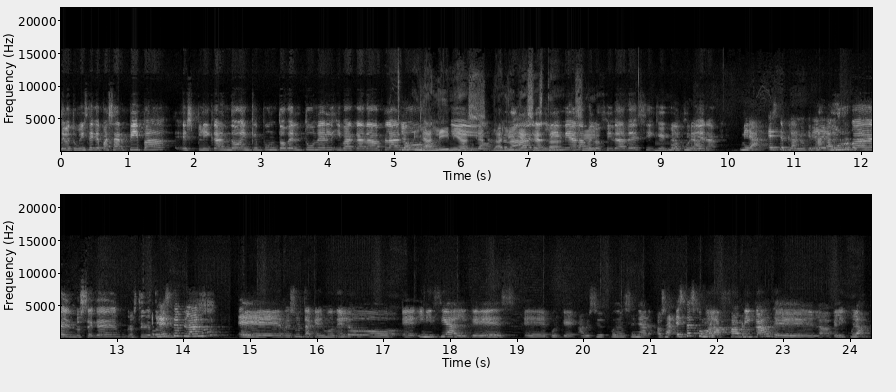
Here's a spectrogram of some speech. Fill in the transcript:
te lo tuviste que pasar pipa explicando en qué punto del túnel iba cada plano. Locura. Las líneas, y- las ¿verdad? líneas las esta, líneas, sí. las velocidades y que Mm. Coincidiera Mira, este plano, quería llegar la a este curva, plano. no sé qué, lo estoy viendo. En este plano eh, resulta que el modelo eh, inicial, que es, eh, porque a ver si os puedo enseñar, o sea, esta es como la fábrica de la película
